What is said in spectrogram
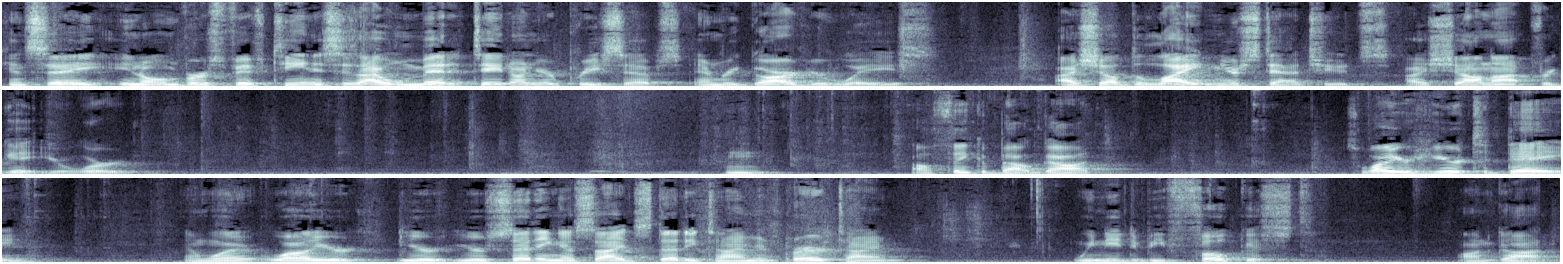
can say, you know, in verse 15, it says, I will meditate on your precepts and regard your ways. I shall delight in your statutes. I shall not forget your word. Hmm. I'll think about God. So while you're here today, and while you're, you're, you're setting aside study time and prayer time, we need to be focused on God.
